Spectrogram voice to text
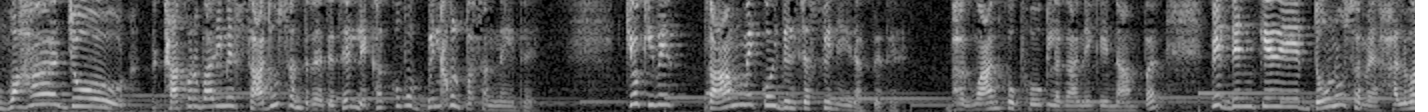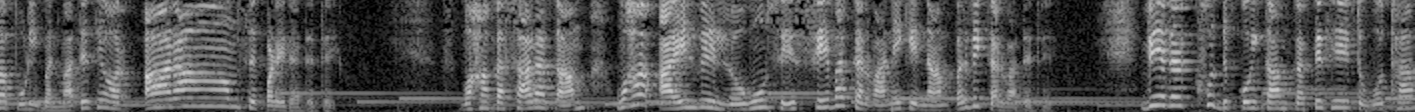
वहाँ जो ठाकुर बारी में साधु संत रहते थे, लेखक को वो बिल्कुल पसंद नहीं थे, क्योंकि वे काम में कोई दिलचस्पी नहीं रखते थे। भगवान को भोग लगाने के नाम पर वे दिन के दोनों समय हलवा पूड़ी बनवाते थे और आराम से पड़े रहते थे। वहाँ का सारा काम, वहाँ आए हुए लोगों से सेवा करवाने के नाम पर वे करवाते थे। वे अगर खुद कोई काम करते थे तो वो था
